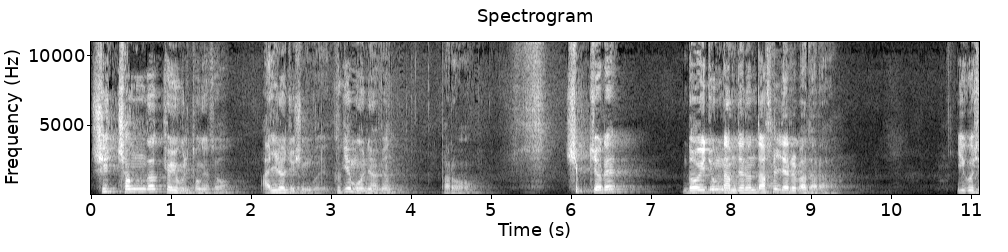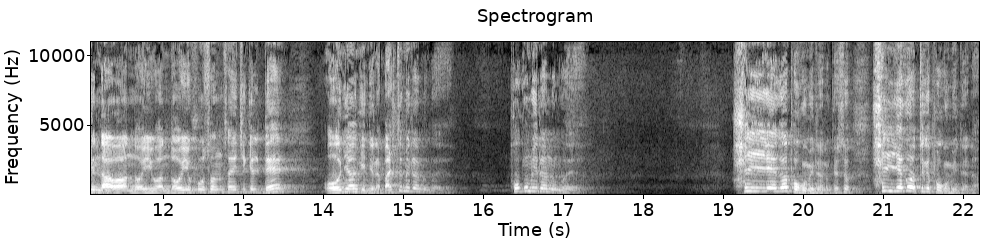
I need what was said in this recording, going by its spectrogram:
시청각 교육을 통해서 알려주신 거예요. 그게 뭐냐면 바로 10절에 너희 중 남자는 다 할례를 받아라. 이것이 나와 너희와 너희 후손 사이 지킬 내 언약이니라. 말씀이라는 거예요. 복음이라는 거예요. 할례가 복음이라는 거예요. 그래서 할례가 어떻게 복음이 되나?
